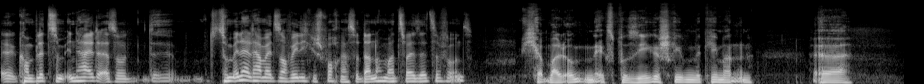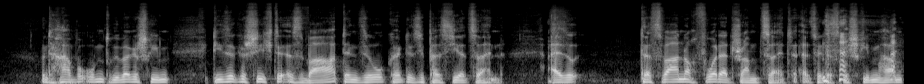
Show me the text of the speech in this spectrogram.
äh, komplett zum Inhalt, also zum Inhalt haben wir jetzt noch wenig gesprochen. Hast du dann noch mal zwei Sätze für uns? Ich habe mal irgendein Exposé geschrieben mit jemandem äh, und habe oben drüber geschrieben, diese Geschichte ist wahr, denn so könnte sie passiert sein. Also das war noch vor der Trump-Zeit, als wir das geschrieben haben.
